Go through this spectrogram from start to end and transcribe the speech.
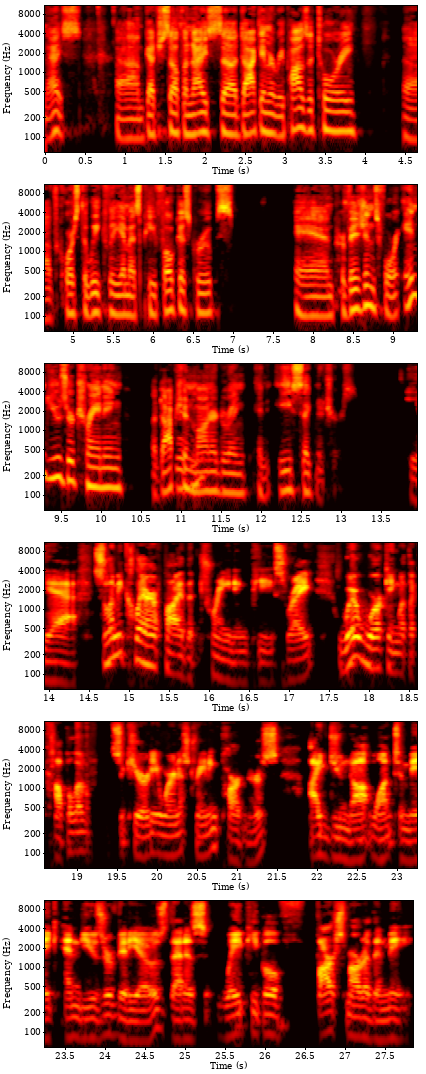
Nice. Um, got yourself a nice uh, document repository. Uh, of course, the weekly MSP focus groups and provisions for end user training, adoption mm-hmm. monitoring, and e signatures. Yeah. So let me clarify the training piece, right? We're working with a couple of security awareness training partners. I do not want to make end user videos. That is way people far smarter than me.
